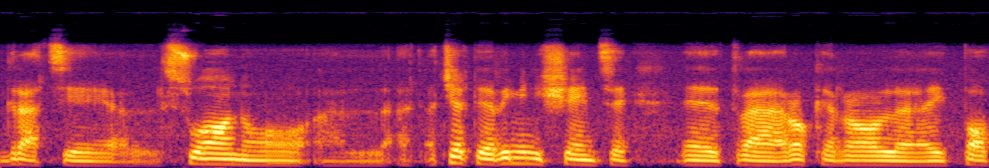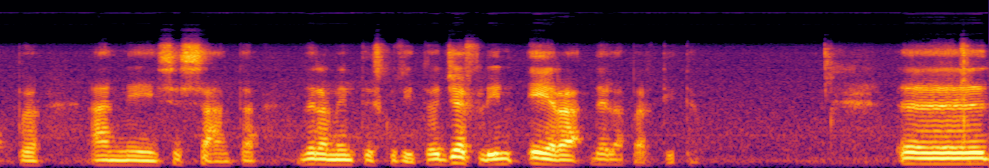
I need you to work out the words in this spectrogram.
grazie al suono, al, a, a certe reminiscenze eh, tra rock and roll e pop anni 60, veramente squisito. E Jeff Lynne era della partita. Eh,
